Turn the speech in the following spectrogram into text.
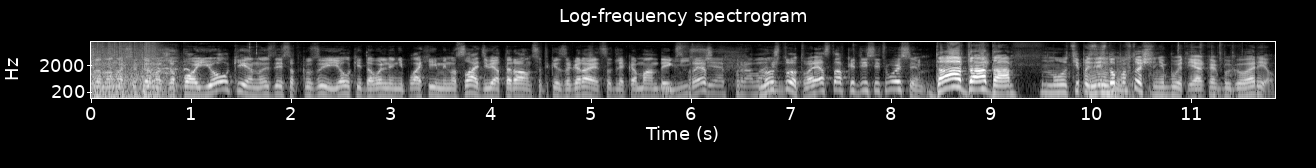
уже наносит damage а по елке, но здесь от Кузы и елки довольно неплохие минуса. Девятый раунд все-таки загорается для команды XFresh. Ну что, твоя ставка 10-8? Да, да, да. Ну, типа, здесь допов точно не будет, я как бы говорил.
